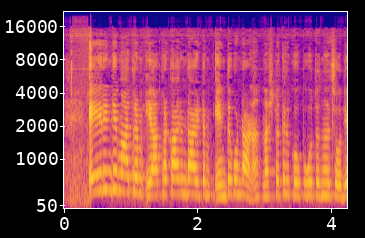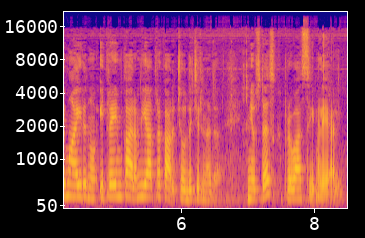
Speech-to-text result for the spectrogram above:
എയർ ഇന്ത്യ മാത്രം യാത്രക്കാരുണ്ടായിട്ടും എന്തുകൊണ്ടാണ് നഷ്ടത്തിൽ കൂപ്പുകുത്തുന്ന ചോദ്യമായിരുന്നു ഇത്രയും കാലം യാത്രക്കാർ ചോദിച്ചിരുന്നത്. ന്യൂസ് ഡെസ്ക് പ്രവാസി മലയാളി.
